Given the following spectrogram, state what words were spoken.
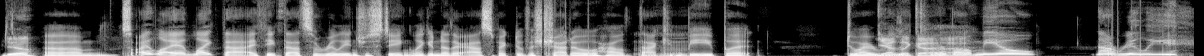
yeah Um, so I like I like that. I think that's a really interesting, like another aspect of a shadow, how that can Mhm. be. But do I Yeah, really like care a- about Mio? Not really.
